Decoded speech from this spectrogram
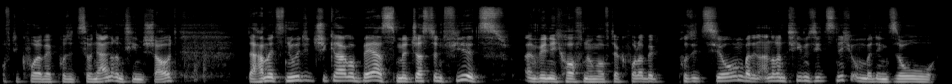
auf die Quarterback-Position der anderen Teams schaut. Da haben jetzt nur die Chicago Bears mit Justin Fields ein wenig Hoffnung auf der Quarterback-Position. Bei den anderen Teams sieht es nicht unbedingt so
